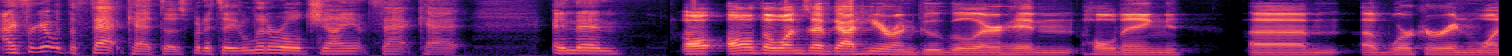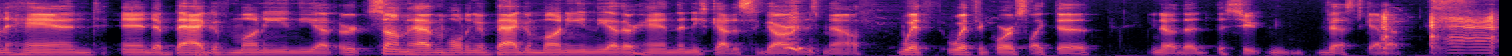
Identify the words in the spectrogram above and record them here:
I forget what the Fat Cat does, but it's a literal giant fat cat. And then all, all the ones I've got here on Google are him holding um, a worker in one hand and a bag of money in the other. Or some have him holding a bag of money in the other hand. Then he's got a cigar in his mouth with, with of course, like the you know the the suit and vest get up.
